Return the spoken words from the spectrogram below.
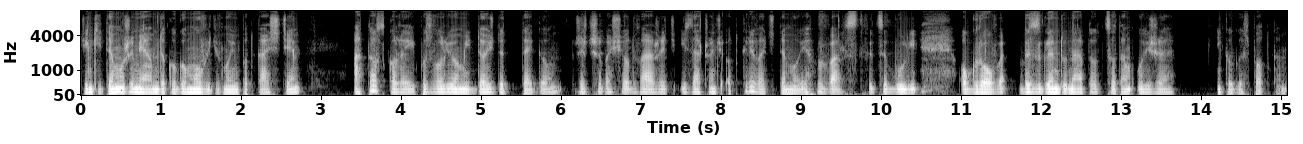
dzięki temu, że miałam do kogo mówić w moim podcaście, a to z kolei pozwoliło mi dojść do tego, że trzeba się odważyć i zacząć odkrywać te moje warstwy cebuli ogrowe, bez względu na to, co tam ujrzę i kogo spotkam.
